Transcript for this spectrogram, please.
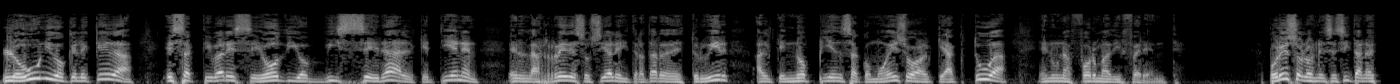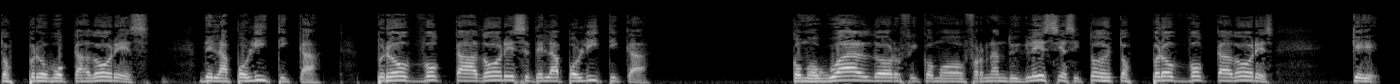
Lo único que le queda es activar ese odio visceral que tienen en las redes sociales y tratar de destruir al que no piensa como ellos o al que actúa en una forma diferente. Por eso los necesitan a estos provocadores de la política, provocadores de la política, como Waldorf y como Fernando Iglesias y todos estos provocadores que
